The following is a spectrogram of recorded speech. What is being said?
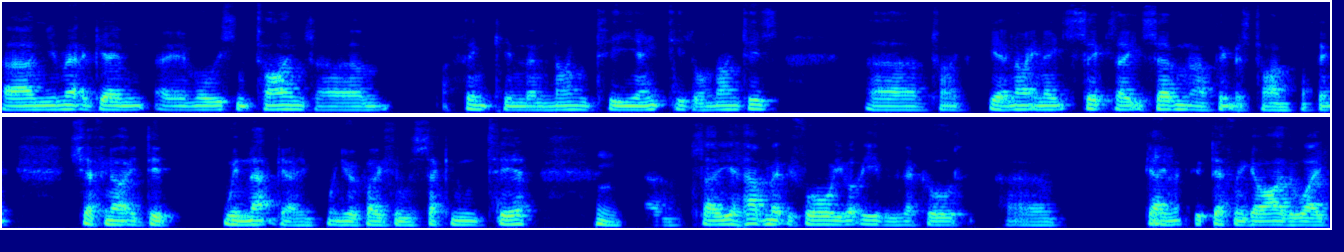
And you met again in more recent times. Um, I think in the 1980s or 90s. Uh, trying, yeah, 1986, 87. I think this time, I think Sheffield United did win that game when you were both in the second tier. Hmm. Um, so you have met before. You got even record. Uh, game that could definitely go either way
